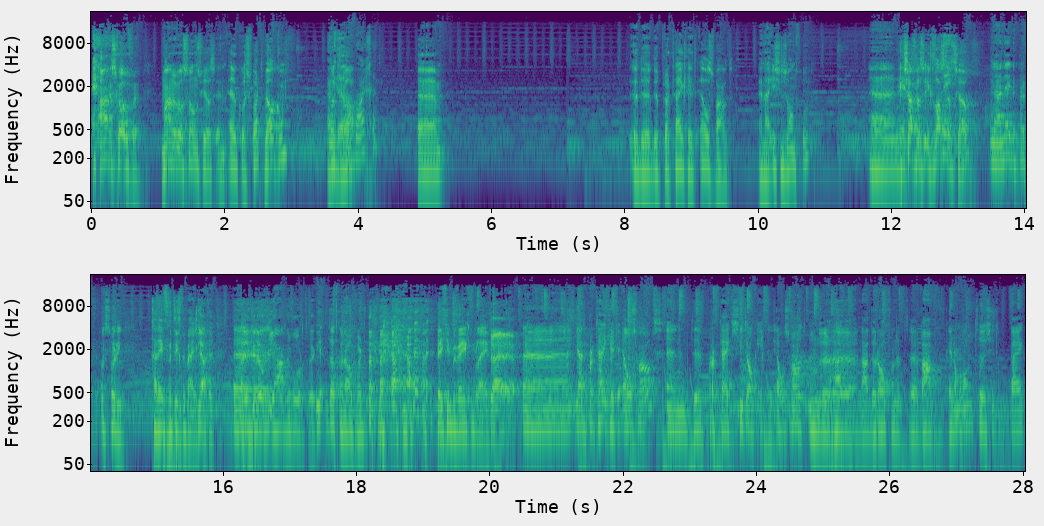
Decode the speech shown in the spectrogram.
Aangeschoven Manuel Sanchez en Elko Zwart. Welkom. Dankjewel. Morgen. Ehm, de, de praktijk heet Elswoud. En hij is in Zandvoort? ik, zag dat, ik las dat zo. Ja, nee, de praktijk... Oh, sorry. Ga even dichterbij Ja, zitten. maar je kunt Eh, ook die haak naar voren trekken. Ja, dat kan ook, maar een beetje in beweging blijven. Ja, ja, ja. Eh, ja, de praktijk heet Elswoud. En de praktijk zit ook echt in Elswoud. Onder eh nou, de rook van het Wapen van Kennemerland zit de praktijk.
